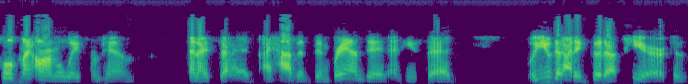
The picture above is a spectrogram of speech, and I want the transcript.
pulled my arm away from him, and I said, "I haven't been branded," and he said, "Well, you got it good up here because."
